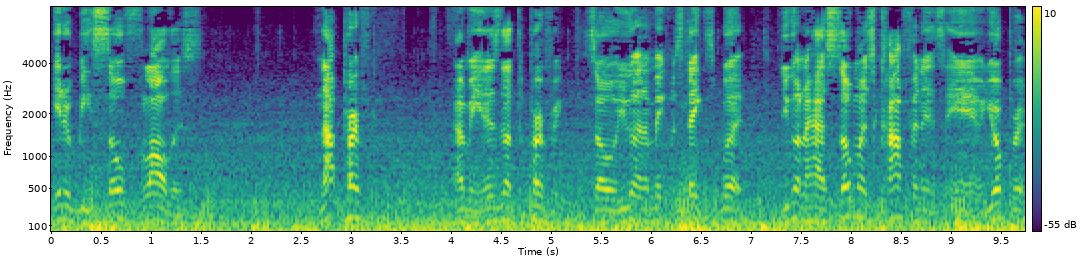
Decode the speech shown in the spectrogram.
it'll be so flawless, not perfect. I mean, there's nothing perfect, so you're gonna make mistakes, but you're gonna have so much confidence in your pre-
